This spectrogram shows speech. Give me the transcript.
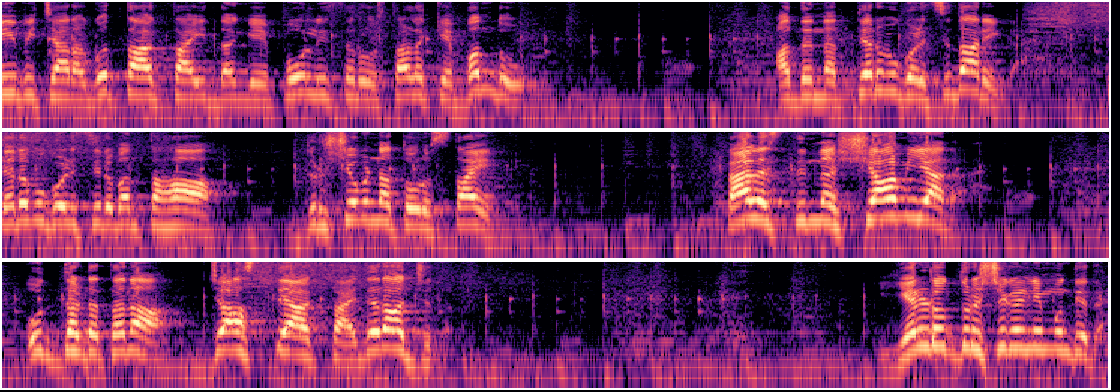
ಈ ವಿಚಾರ ಗೊತ್ತಾಗ್ತಾ ಇದ್ದಂಗೆ ಪೊಲೀಸರು ಸ್ಥಳಕ್ಕೆ ಬಂದು ಅದನ್ನು ತೆರವುಗೊಳಿಸಿದ್ದಾರೆ ಈಗ. ತೆರವುಗೊಳಿಸಿರುವಂತಹ ದೃಶ್ಯವನ್ನು ತೋರಿಸ್ತಾ ಇದೆ. ಪ್ಯಾಲೆಸ್ತೀನ್ನ ಶಾಮಿಯಾನ ಉದ್ದಟತನ ಜಾಸ್ತಿ ಆಗ್ತಾ ಇದೆ ರಾಜ್ಯದ ಎರಡು ದೃಶ್ಯಗಳು ನಿಮ್ಮ ಮುಂದಿದೆ.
